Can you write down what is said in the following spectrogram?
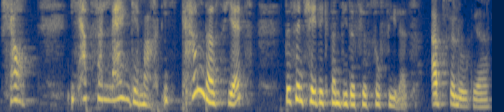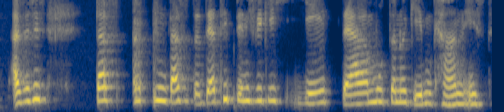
schau, ich hab's allein gemacht, ich kann das jetzt, das entschädigt dann wieder für so vieles. Absolut, ja. Also es ist das, das der Tipp, den ich wirklich jeder Mutter nur geben kann, ist,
